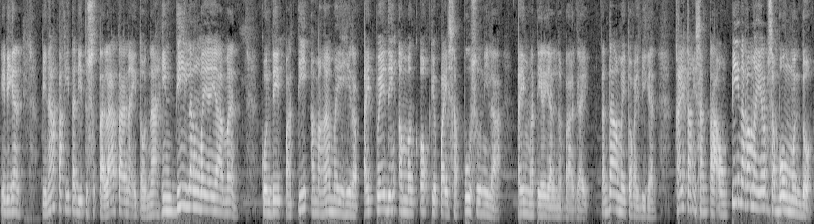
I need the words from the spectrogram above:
Ibigan, pinapakita dito sa talata na ito na hindi lang mayayaman, kundi pati ang mga mahihirap ay pwedeng ang mag-occupy sa puso nila ay material na bagay. Tandaan mo ito kaibigan, kahit ang isang taong pinakamahirap sa buong mundo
